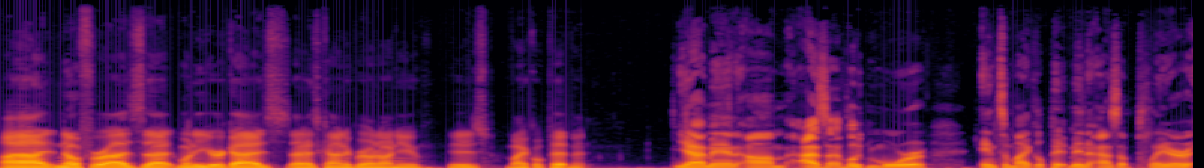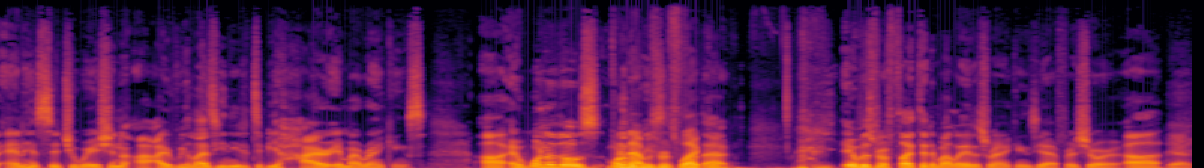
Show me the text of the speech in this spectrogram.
I uh, know for us that one of your guys that has kind of grown on you is Michael Pittman. Yeah, man. Um, as I've looked more into Michael Pittman as a player and his situation, I, I realized he needed to be higher in my rankings. Uh, and one of those, one and of the was reasons reflected. for that, it was reflected in my latest rankings. Yeah, for sure. Uh, Yes.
